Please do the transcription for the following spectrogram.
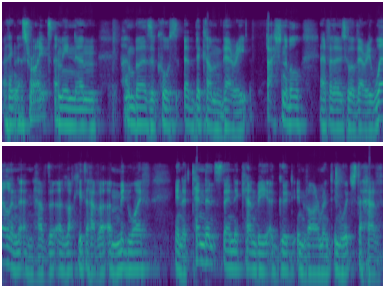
I think that's right. I mean, um, home births, of course, have become very fashionable. And for those who are very well and, and have the, are lucky to have a, a, midwife in attendance, then it can be a good environment in which to have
